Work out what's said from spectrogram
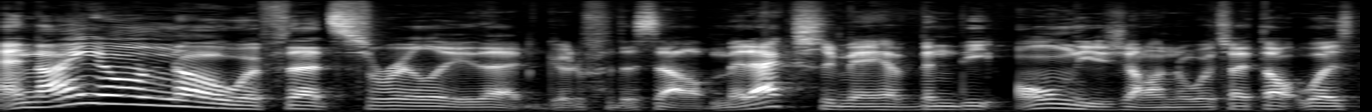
and I don't know if that's really that good for this album. It actually may have been the only genre which I thought was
